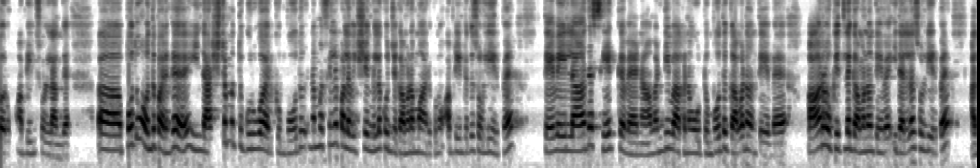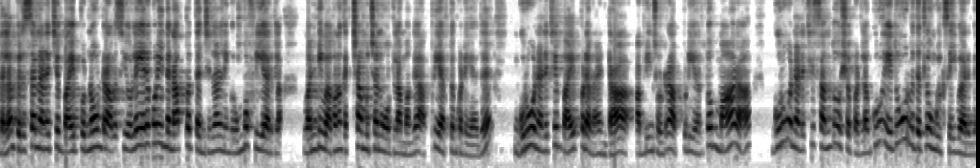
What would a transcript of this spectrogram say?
வரும் அப்படின்னு சொல்லாங்க. பொதுவா வந்து பாருங்க இந்த அஷ்டமத்து குருவா இருக்கும்போது நம்ம சில பல விஷயங்கள்ல கொஞ்சம் கவனமா இருக்கணும் அப்படின்றது சொல்லியிருப்பேன். தேவையில்லாத சேர்க்க வேணாம். வண்டி வாகனம் ஓட்டும் போது கவனம் தேவை. ஆரோக்கியத்துல கவனம் தேவை. இதெல்லாம் சொல்லியிருப்பேன். அதெல்லாம் பெருசா நினைச்சு பயப்படணும்ன்ற அவசியம் இல்லை. ஏறக்குறைய இந்த நாற்பத்தஞ்சு நாள் நீங்க ரொம்ப ஃப்ரீயா இருக்கலாம். வண்டி வாகனம் கச்சா முச்சான்னு ஓட்டலாமாங்க? அப்படி அர்த்தம் கிடையாது. குருவை நினைச்சு பயப்பட வேண்டாம் அப்படின்னு சொல்ற அப்படி அர்த்தம். மாறா குருவை நினைச்சு சந்தோஷப்படலாம். குரு ஏதோ ஒரு விதத்துல உங்களுக்கு செய்வாருங்க.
